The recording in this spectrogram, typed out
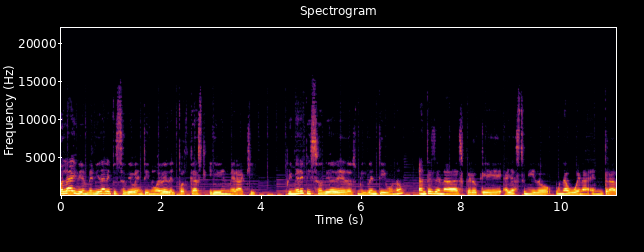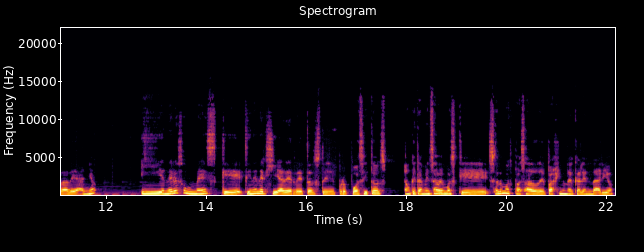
Hola y bienvenida al episodio 29 del podcast Living Meraki. Primer episodio de 2021. Antes de nada espero que hayas tenido una buena entrada de año. Y enero es un mes que tiene energía de retos, de propósitos, aunque también sabemos que solo hemos pasado de página en el calendario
